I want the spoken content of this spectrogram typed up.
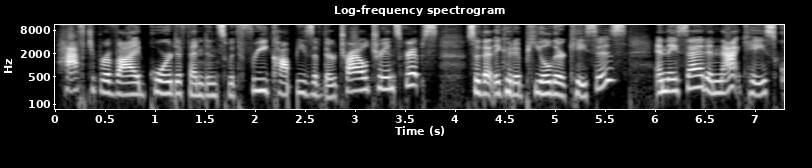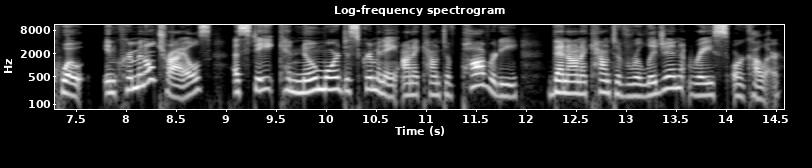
have to provide poor defendants with free copies of their trial transcripts so that they could appeal their cases. And they said in that case, quote, in criminal trials, a state can no more discriminate on account of poverty than on account of religion, race, or color.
